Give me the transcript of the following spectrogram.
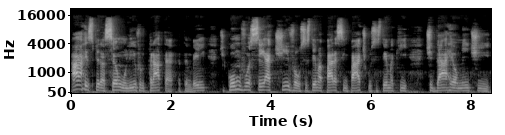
A respiração, o livro trata também de como você ativa o sistema parasimpático, o sistema que te dá realmente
